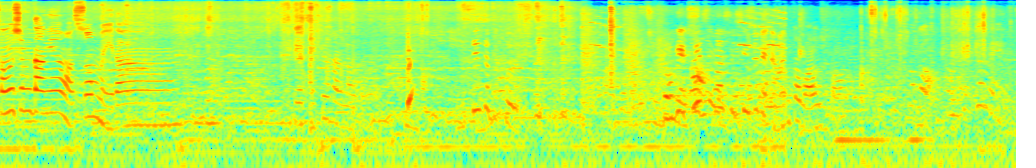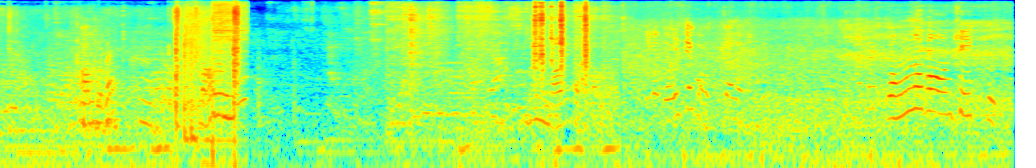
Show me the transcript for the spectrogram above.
성심당에 왔습니다. 이거 제껴달라고. 시즈프. 여기 크리스마스 시즌에. 진짜 맛있다. 아 그래? 이거 넣을 데가 없잖아. 왕무거운 케이크.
